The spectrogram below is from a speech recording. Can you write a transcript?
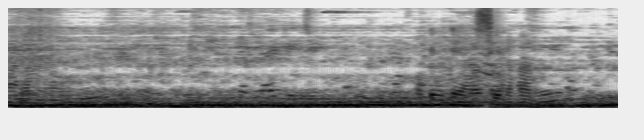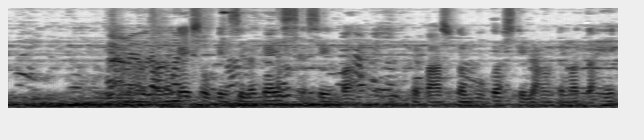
Ayan, Open kaya sila karon. Sana guys, open sila guys kasi pa may ng bukas, kailangan tumatahi.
